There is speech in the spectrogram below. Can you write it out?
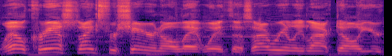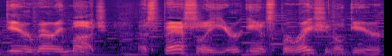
Well, Chris, thanks for sharing all that with us. I really liked all your gear very much, especially your inspirational gear.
